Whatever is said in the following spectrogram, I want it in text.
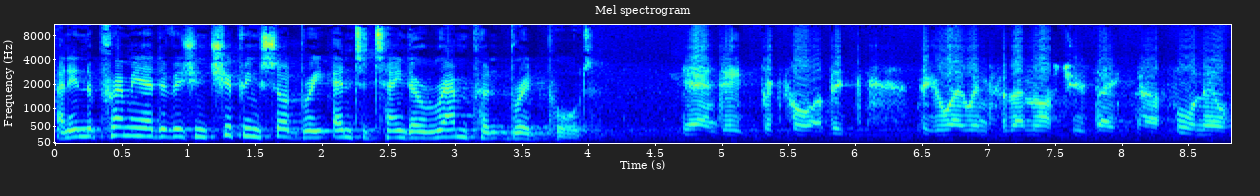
and in the Premier Division, Chipping Sodbury entertained a rampant Bridport. Yeah, indeed. Bridport, a big, big away win for them last Tuesday. Uh, 4 0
